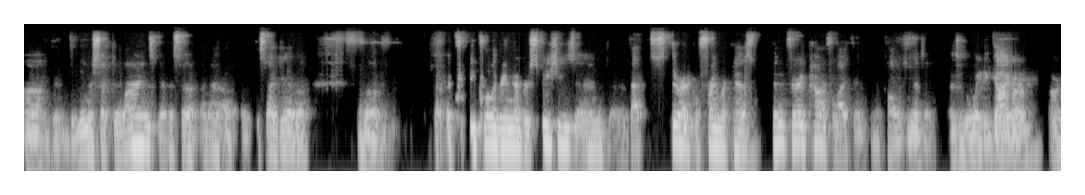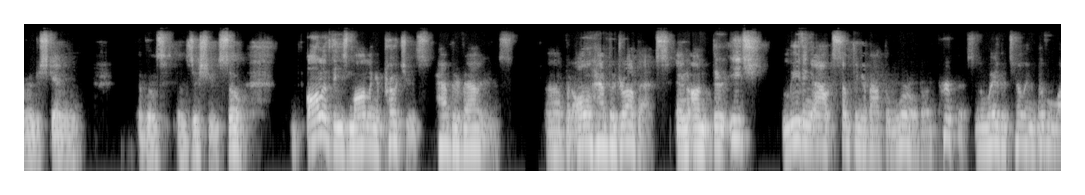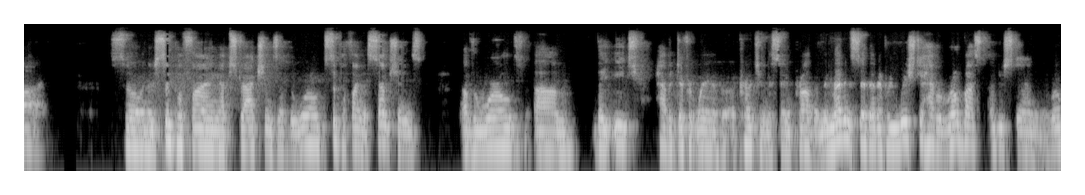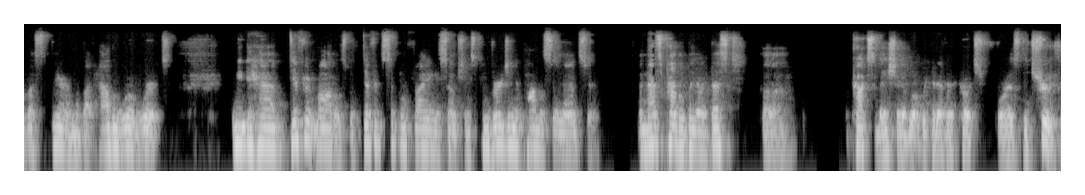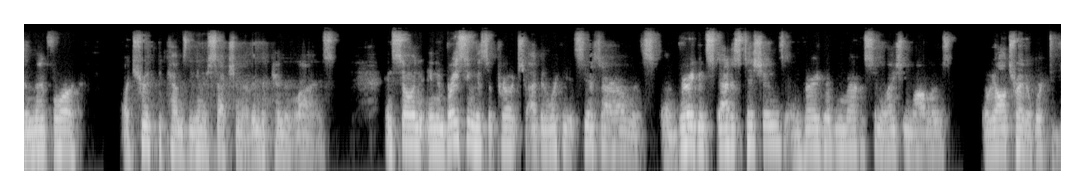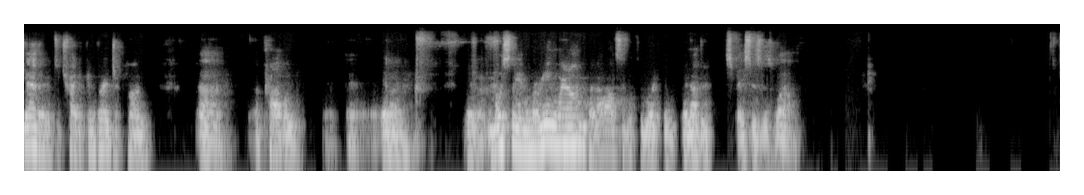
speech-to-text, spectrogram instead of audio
Uh, the, the, intersecting lines get this, uh, uh, this idea of a, of a, a, equilibrium number of species, and uh, that theoretical framework has been very powerful, I think, in ecology as a, as a way to guide our, our understanding of those, those issues. So all of these modeling approaches have their values, uh, but all have their drawbacks. And on, they're each leaving out something about the world on purpose. In a way, they're telling little lies so, and they're simplifying abstractions of the world, simplifying assumptions of the world. Um, they each have a different way of approaching the same problem. And Levin said that if we wish to have a robust understanding, a robust theorem about how the world works, we need to have different models with different simplifying assumptions converging upon the same answer. And that's probably our best uh, approximation of what we could ever approach for as the truth. And then for our truth becomes the intersection of independent lies. And so in, in embracing this approach, I've been working at CSIRO with uh, very good statisticians and very good numerical simulation modelers. And we all try to work together to try to converge upon uh, a problem uh, in a, you know, mostly in the marine realm, but I also get to work in, in other spaces as well.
